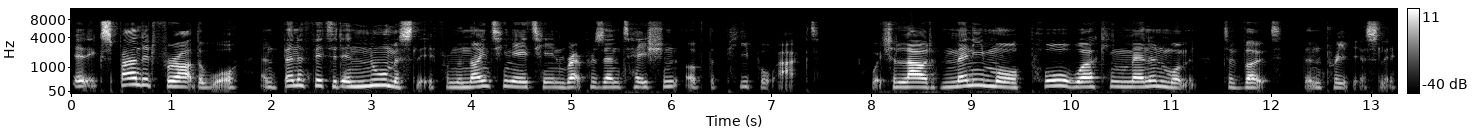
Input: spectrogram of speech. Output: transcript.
It expanded throughout the war and benefited enormously from the 1918 Representation of the People Act, which allowed many more poor working men and women to vote than previously.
